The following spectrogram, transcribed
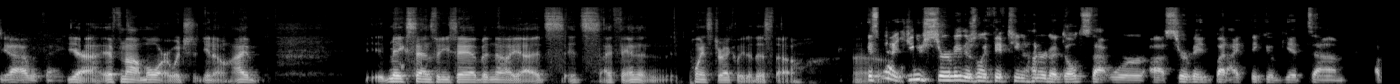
yeah, I would think. Yeah, if not more. Which you know, I it makes sense when you say it, but no, yeah, it's it's I think it points directly to this though. Uh, it's not a huge survey. There's only 1,500 adults that were uh, surveyed, but I think you'll get um, a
